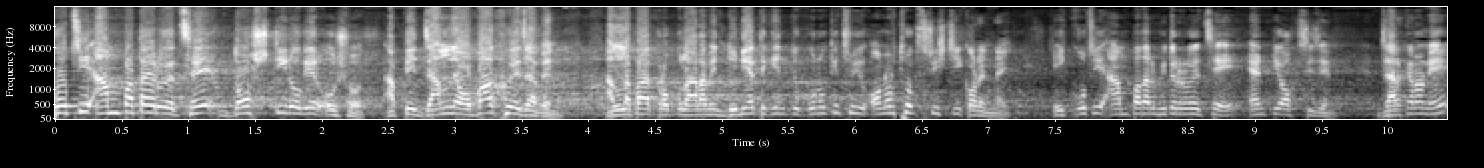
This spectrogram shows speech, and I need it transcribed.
কচি আম পাতায় রয়েছে দশটি রোগের ঔষধ। আপনি জানলে অবাক হয়ে যাবেন। আল্লাহ পাক রকুল আলমী দুনিয়াতে কিন্তু কোনো কিছুই অনর্থক সৃষ্টি করেন নাই। এই কচি আম পাতার ভিতরে রয়েছে অ্যান্টি অক্সিজেন যার কারণে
